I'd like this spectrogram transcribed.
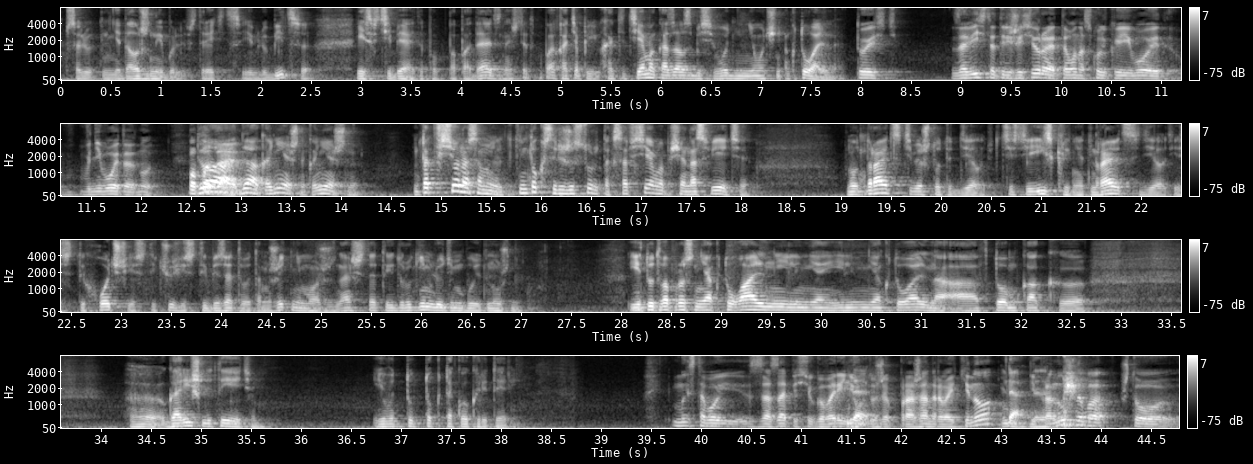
абсолютно не должны были встретиться и влюбиться. Если в тебя это попадает, значит, это попадает. Хотя, хотя тема, казалось бы, сегодня не очень актуальна. То есть зависит от режиссера, от того, насколько его, в него это ну, попадает. Да, да, конечно, конечно. Ну так все на самом деле. Это не только с режиссурой, так совсем вообще на свете. Ну вот нравится тебе что-то делать, если искренне это нравится делать, если ты хочешь, если ты чувствуешь, если ты без этого там жить не можешь, значит, это и другим людям будет нужно. И тут вопрос не актуальный или не, или не актуально, а в том, как э, э, горишь ли ты этим. И вот тут только такой критерий. Мы с тобой за записью говорили да. вот уже про жанровое кино да, и да, про да. нужного, что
